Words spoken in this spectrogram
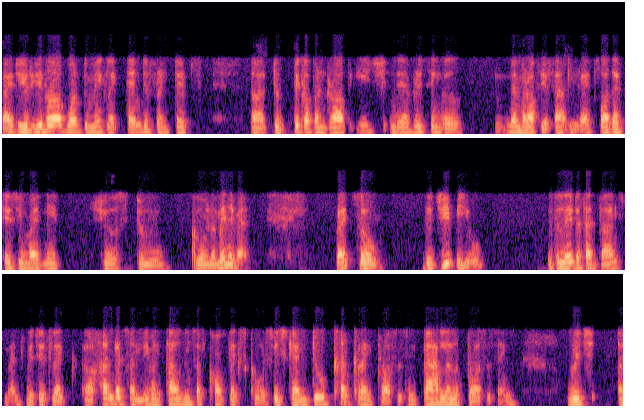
right? You, you don't want to make like 10 different trips uh, to pick up and drop each and every single member of your family, right? For that case, you might need choose to go in a minivan, right? So the GPU is the latest advancement, which is like uh, hundreds and even thousands of complex cores, which can do concurrent processing, parallel processing, which a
